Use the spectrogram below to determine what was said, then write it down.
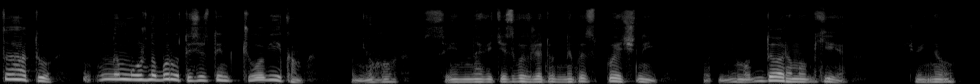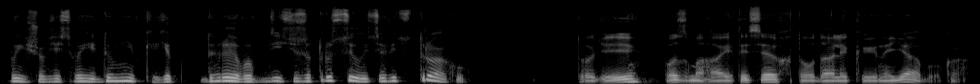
Тату, не можна боротися з тим чоловіком. У нього син навіть із вигляду небезпечний. Одним ударом об'є. Щойно вийшов зі своєї домівки, як дерева в лісі затрусилися від страху. Тоді позмагайтеся, хто далі кине яблуко.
